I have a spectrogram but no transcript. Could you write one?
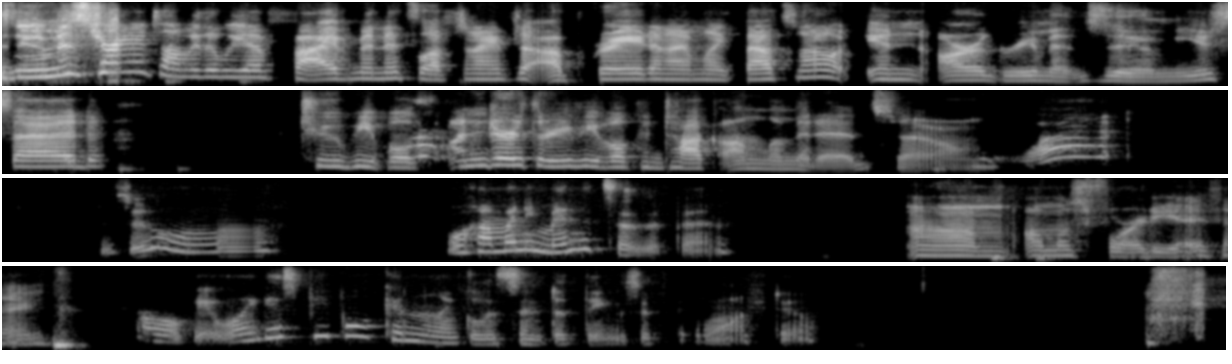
Zoom is trying to tell me that we have five minutes left and I have to upgrade. And I'm like, that's not in our agreement, Zoom. You said two people, under three people can talk unlimited. So What? Zoom. Well, how many minutes has it been? um almost 40, I think. Oh, okay. Well, I guess people can like listen to things if they want to.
